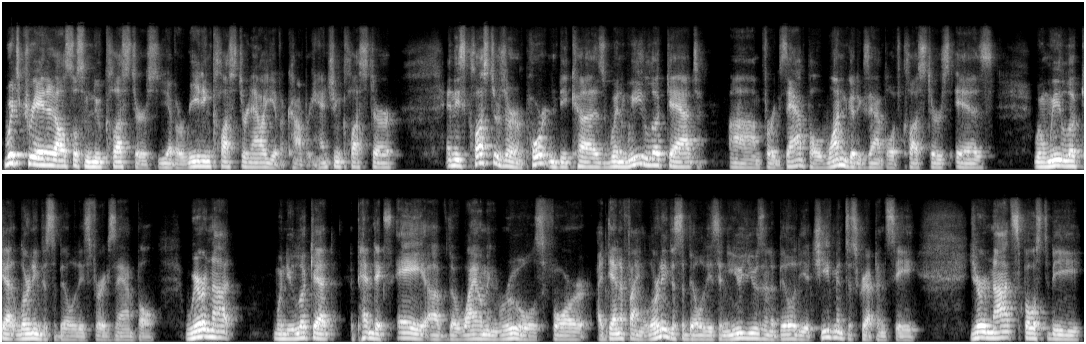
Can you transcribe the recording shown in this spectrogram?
which created also some new clusters. You have a reading cluster now, you have a comprehension cluster. And these clusters are important because when we look at Um, for example, one good example of clusters is when we look at learning disabilities, for example, we're not, when you look at Appendix A of the Wyoming rules for identifying learning disabilities and you use an ability achievement discrepancy, you're not supposed to be,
